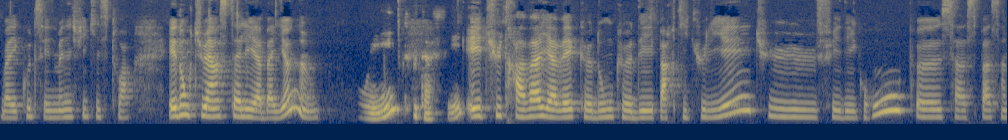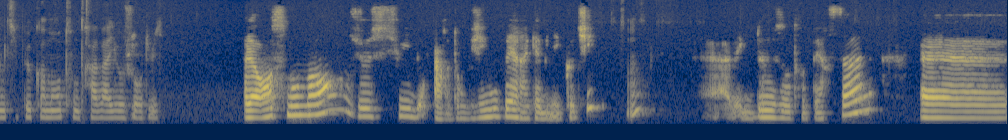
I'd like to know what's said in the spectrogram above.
Bah écoute, c'est une magnifique histoire. Et donc, tu es installée à Bayonne? Oui, tout à fait. Et tu travailles avec euh, donc des particuliers, tu fais des groupes, euh, ça se passe un petit peu comment ton travail aujourd'hui? Alors en ce moment, je suis alors donc j'ai ouvert un cabinet coaching. Mmh avec deux autres personnes. Euh,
